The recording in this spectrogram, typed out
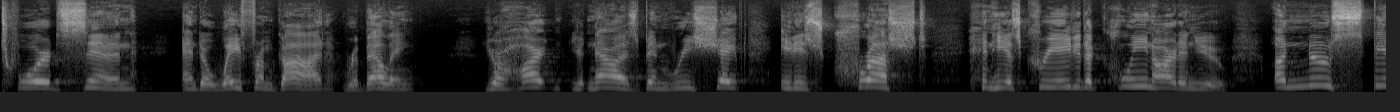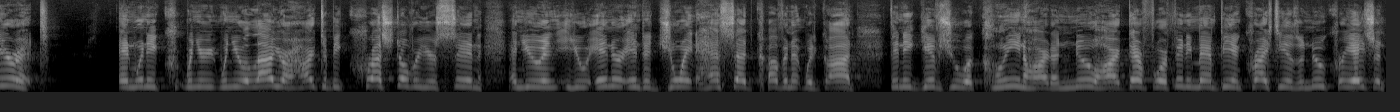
toward sin and away from God, rebelling, your heart now has been reshaped. It is crushed, and He has created a clean heart in you, a new spirit. And when, he, when, you, when you allow your heart to be crushed over your sin and you, you enter into joint Hesed covenant with God, then he gives you a clean heart, a new heart. Therefore, if any man be in Christ, he is a new creation.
